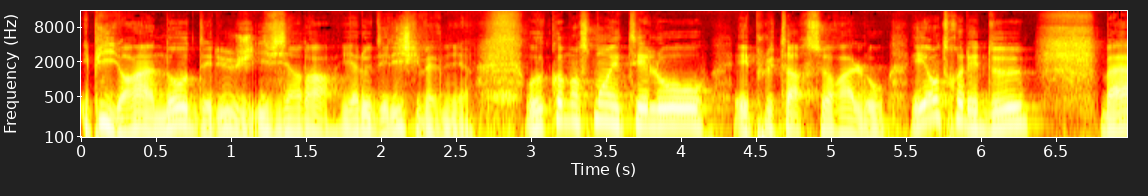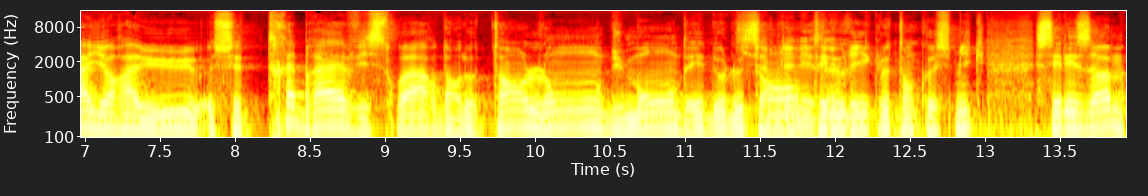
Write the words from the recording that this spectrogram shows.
et puis il y aura un autre déluge, il viendra, il y a le déluge qui va venir. Au commencement était l'eau, et plus tard sera l'eau. Et entre les deux, bah, il y aura eu cette très brève histoire dans le temps long du monde et de le Qui temps tellurique, le temps cosmique. C'est les hommes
